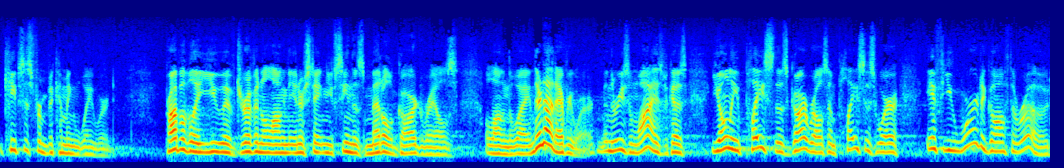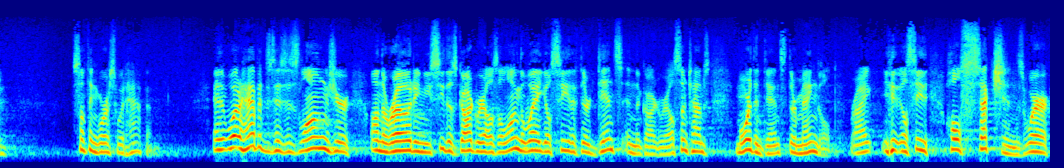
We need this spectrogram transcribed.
It keeps us from becoming wayward. Probably you have driven along the interstate and you've seen those metal guardrails along the way. And they're not everywhere. And the reason why is because you only place those guardrails in places where if you were to go off the road, something worse would happen. And what happens is, as long as you're on the road and you see those guardrails, along the way, you'll see that they're dents in the guardrails. Sometimes more than dents, they're mangled, right? You'll see whole sections where,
